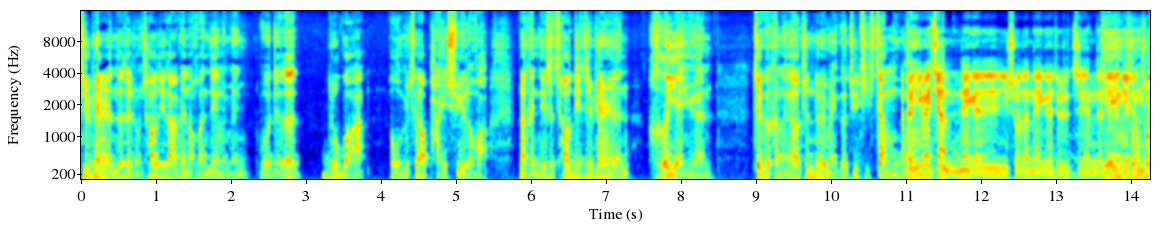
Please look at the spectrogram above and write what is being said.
制片人的这种超级大片的环境里面，我觉得如果啊我们是要排序的话，那肯定是超级制片人和演员，这个可能要针对每个具体项目。啊，对，因为像那个你说的那个，就是之前的那个《谍影重重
